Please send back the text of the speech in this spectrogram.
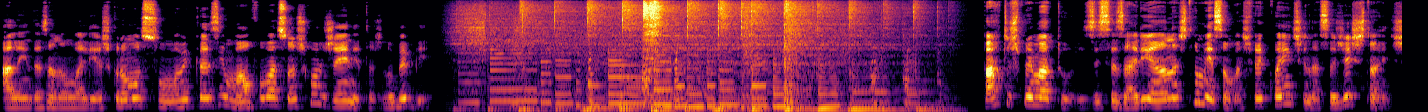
além das anomalias cromossômicas e malformações congênitas no bebê. Partos prematuros e cesarianas também são mais frequentes nessas gestantes,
